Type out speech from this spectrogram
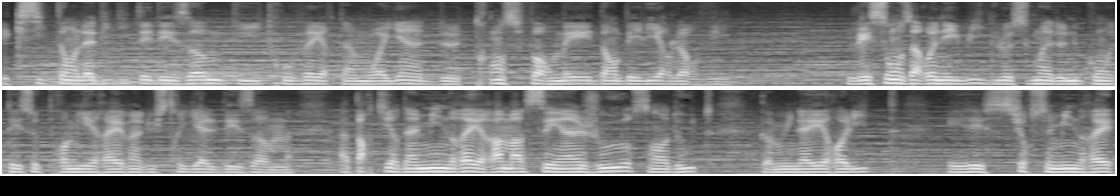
excitant l'avidité des hommes qui y trouvèrent un moyen de transformer, d'embellir leur vie. Laissons à René Huyghe le soin de nous conter ce premier rêve industriel des hommes, à partir d'un minerai ramassé un jour, sans doute, comme une aérolite, et sur ce minerai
